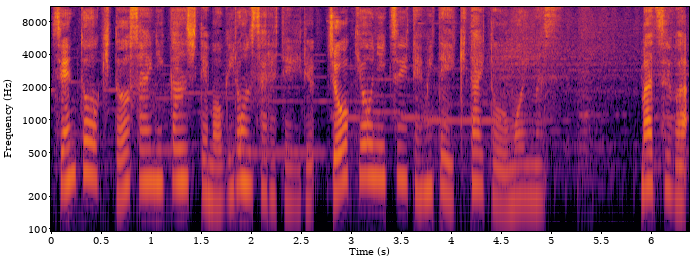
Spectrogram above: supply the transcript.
戦闘機搭載に関しても議論されている状況について見ていきたいと思います。まずは、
